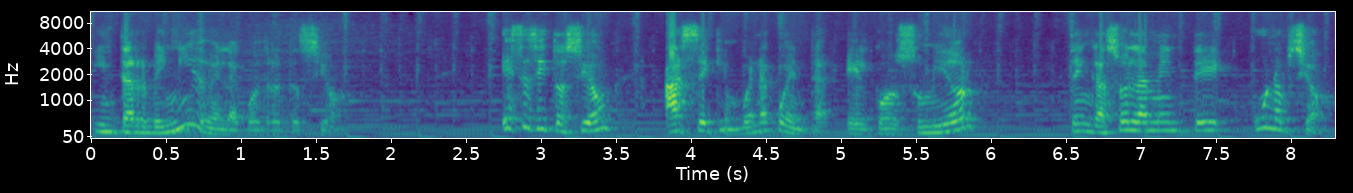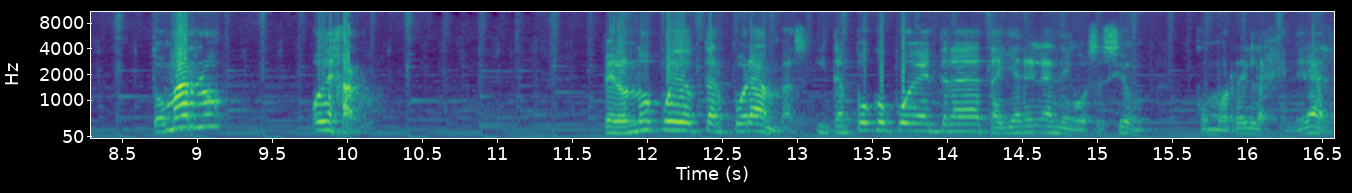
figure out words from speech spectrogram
intervenido en la contratación. Esta situación hace que en buena cuenta el consumidor tenga solamente una opción, tomarlo o dejarlo. Pero no puede optar por ambas y tampoco puede entrar a tallar en la negociación como regla general.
